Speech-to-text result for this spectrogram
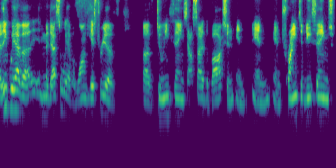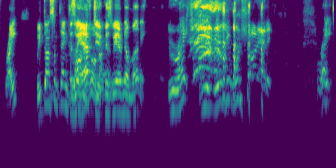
I think we have a, in Modesto, we have a long history of of doing things outside the box and and and, and trying to do things right. We've done some things because we have well, to because we have no money. Right, you we only get one shot at it. Right.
